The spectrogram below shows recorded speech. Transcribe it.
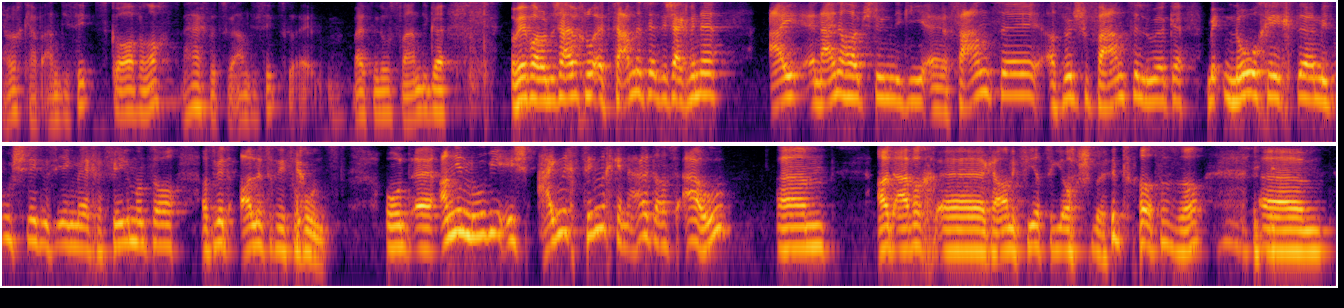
ja, ich glaube, Ende 70er, Anfang 80 Ich würde sagen Ende 70er, ich weiß nicht auswendig. Auf jeden Fall, und das ist einfach nur ein Zusammensetzung. Es ist eigentlich wie eine eine eineinhalbstündige äh, Fernsehen, als würdest du Fernsehen schauen, mit Nachrichten, mit Ausschnitten aus irgendwelchen Filmen und so. Also wird alles ein bisschen verhunzt. Und äh, Onion Movie ist eigentlich ziemlich genau das auch. Ähm, halt einfach, äh, keine Ahnung, 40 Jahre später oder so. ähm,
